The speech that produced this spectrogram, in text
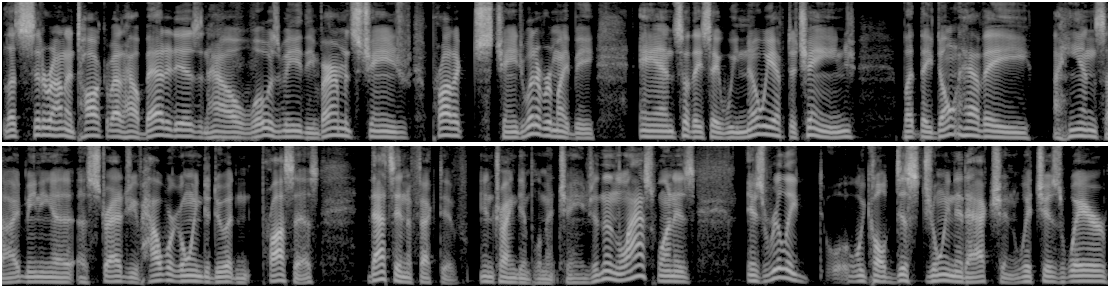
Let's sit around and talk about how bad it is and how woe is me, the environment's changed, products change, whatever it might be. And so they say, we know we have to change, but they don't have a, a hand side, meaning a, a strategy of how we're going to do it and process that's ineffective in trying to implement change. And then the last one is is really what we call disjointed action, which is where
